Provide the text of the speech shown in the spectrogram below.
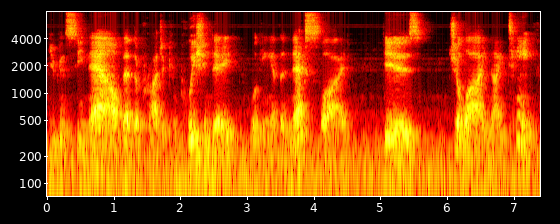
you can see now that the project completion date, looking at the next slide, is July 19th.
